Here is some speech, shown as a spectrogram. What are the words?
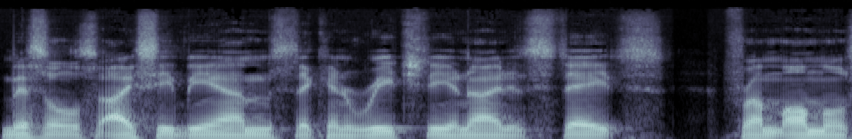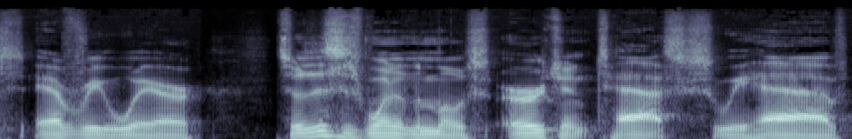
missiles, ICBMs, that can reach the United States from almost everywhere. So, this is one of the most urgent tasks we have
